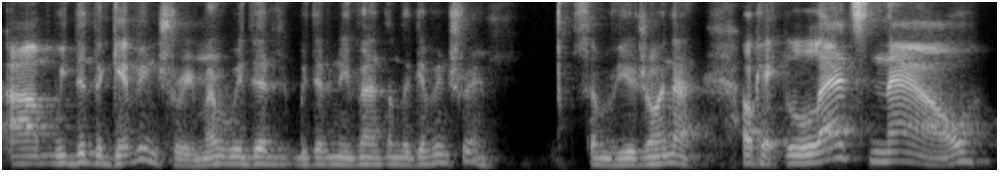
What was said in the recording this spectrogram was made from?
Um, we did the giving tree. Remember, we did we did an event on the giving tree. Some of you joined that. Okay, let's now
